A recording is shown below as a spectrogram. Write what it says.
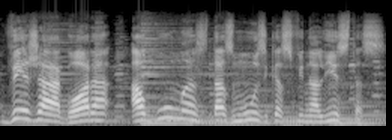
Veja agora algumas das músicas finalistas.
